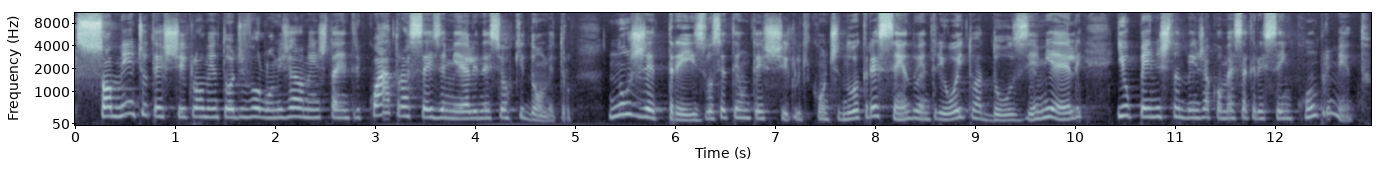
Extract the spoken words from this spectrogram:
somente o testículo aumentou de volume, geralmente está entre 4 a 6 ml nesse orquidômetro. No G3, você tem um testículo que continua crescendo entre 8 a 12 ml e o pênis também já começa a crescer em comprimento.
